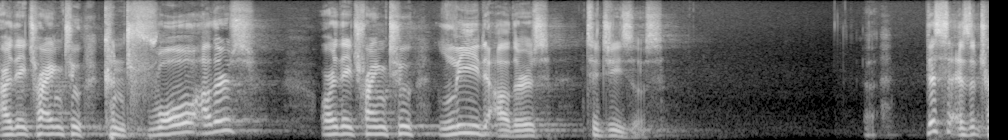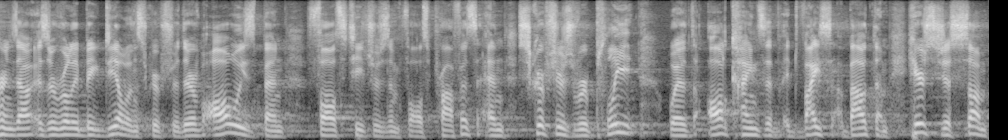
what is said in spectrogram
Are they trying to control others or are they trying to lead others to Jesus? This, as it turns out, is a really big deal in Scripture. There have always been false teachers and false prophets, and Scripture's replete with all kinds of advice about them. Here's just some.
